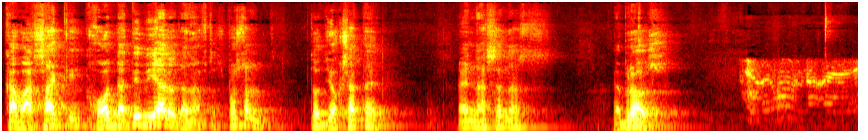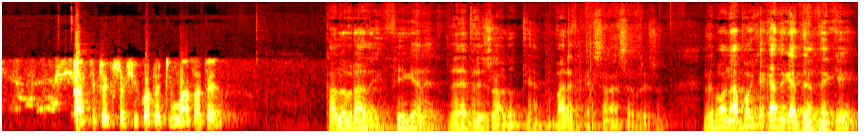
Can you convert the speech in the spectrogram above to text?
Καβασάκι, Χόντα, τι διάλογο ήταν αυτός; Πώς το, το διώξατε; Ένας, ένας. Εμπρός. Τάκη, το εξοχικό το ετοιμάζατε. Καλό βράδυ. Φύγε ρε. Δεν βρίζω άλλο πια. Βαρέθηκα σαν να σε βρίζω. Λοιπόν, να πω και κάτι για την εθνική.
